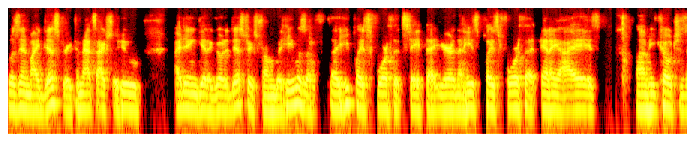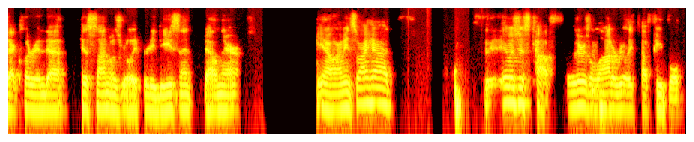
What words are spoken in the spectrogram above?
was in my district, and that's actually who I didn't get to go to districts from. But he was a he placed fourth at state that year, and then he's placed fourth at NAIA's. Um, he coaches at Clarinda. His son was really pretty decent down there. You know, I mean, so I had it was just tough. There was a lot of really tough people.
